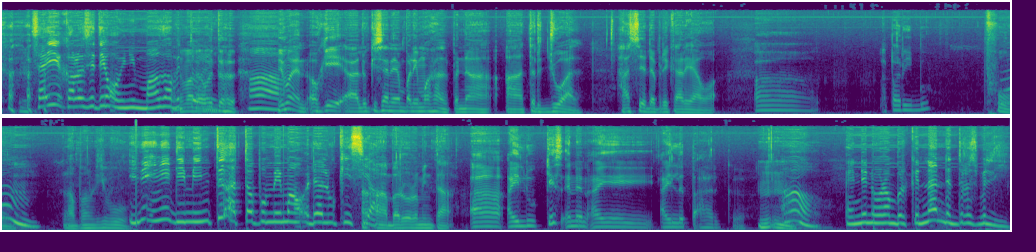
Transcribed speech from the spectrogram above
Saya kalau saya tengok Oh ini marah betul Marah betul ha. Iman Okey uh, lukisan yang paling mahal Pernah uh, terjual Hasil daripada karya awak Uh, 8,000? Fuh Hmm. RM8,000 Ini ini diminta Ataupun memang dah lukis siap ah, Baru orang minta Uh, I lukis and then I I letak harga. Mm-mm. oh. And then orang berkenan Dan terus beli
